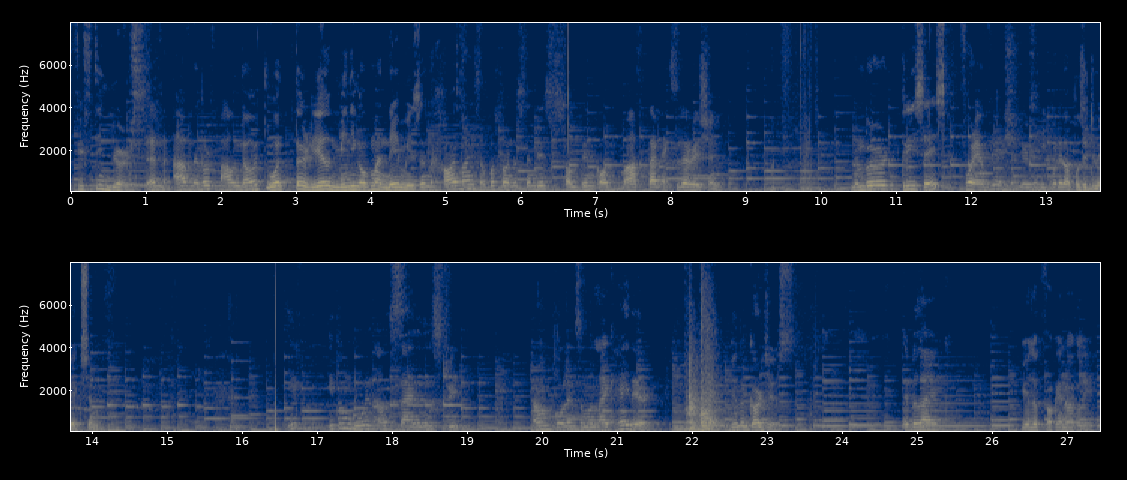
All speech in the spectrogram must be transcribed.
15 years and I've never found out what the real meaning of my name is and how am I supposed to understand this something called mass time acceleration. Number 3 says for every action there is an equal and opposite reaction. If I'm going outside on the street, I'm calling someone like, hey there, hi, you look gorgeous. They'd be like, you look fucking ugly.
